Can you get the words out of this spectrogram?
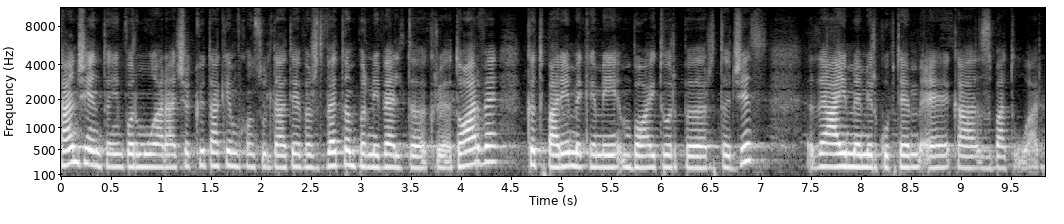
kanë qenë të informuara që ky takim konsultativ është vetëm për nivel të kryetarëve, këtë parim e kemi mbajtur për të gjithë dhe ai me mirëkuptim e ka zbatuar.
